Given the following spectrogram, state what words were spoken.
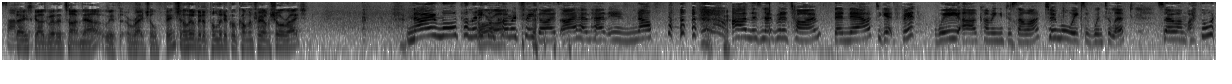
you, Simon. Thanks, guys. Weather time now with Rachael Finch and a little bit of political commentary, I'm sure, Rach. No more political All right. commentary, guys. I have had enough. um, there's no better time than now to get fit. We are coming into summer, two more weeks of winter left. So um, I thought,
